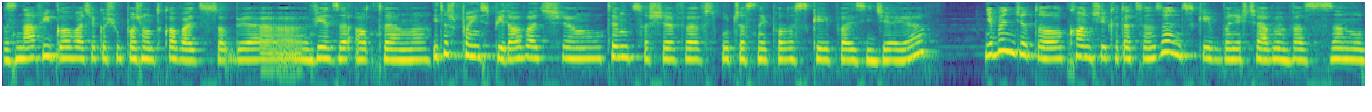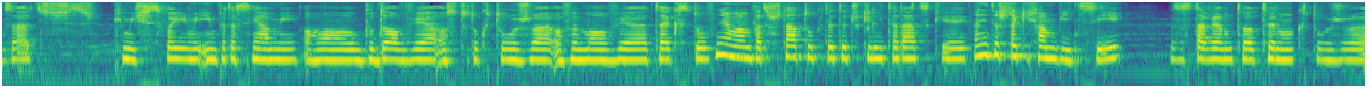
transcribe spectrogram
znawigować, jakoś uporządkować sobie wiedzę o tym i też poinspirować się tym, co się we współczesnej polskiej poezji dzieje. Nie będzie to kącik recenzencki, bo nie chciałabym Was zanudzać jakimiś swoimi impresjami o budowie, o strukturze, o wymowie tekstów. Nie mam warsztatu krytyczki literackiej, ani też takich ambicji. Zostawiam to tym, którzy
